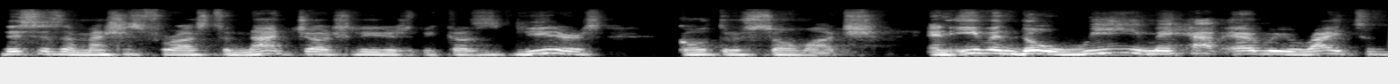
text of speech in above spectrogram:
this is a message for us to not judge leaders because leaders go through so much. And even though we may have every right to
